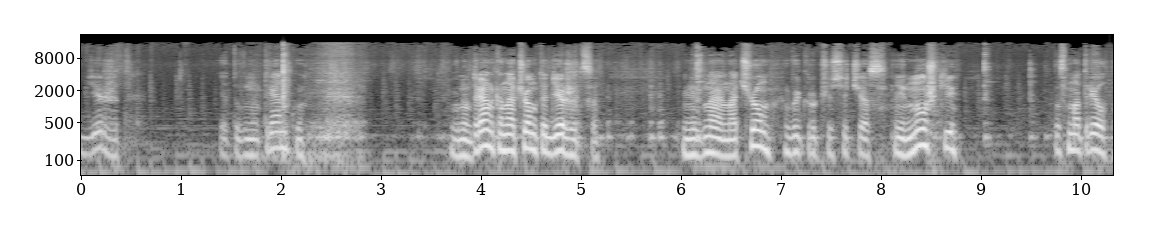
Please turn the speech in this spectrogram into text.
держит эту внутрянку. Внутрянка на чем-то держится. Не знаю на чем. Выкручу сейчас и ножки. Посмотрел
